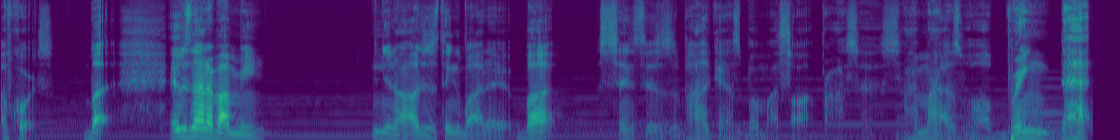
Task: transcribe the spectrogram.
of course. But if it's not about me, you know, I'll just think about it. But since this is a podcast about my thought process, I might as well bring that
